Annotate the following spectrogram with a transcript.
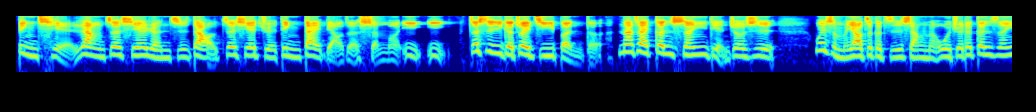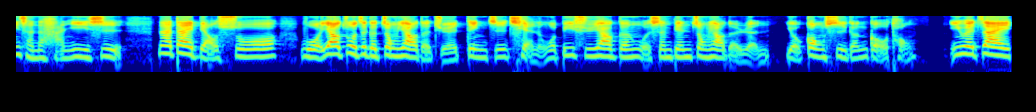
并且让这些人知道这些决定代表着什么意义。这是一个最基本的。那再更深一点，就是为什么要这个咨商呢？我觉得更深一层的含义是，那代表说我要做这个重要的决定之前，我必须要跟我身边重要的人有共识跟沟通。因为在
